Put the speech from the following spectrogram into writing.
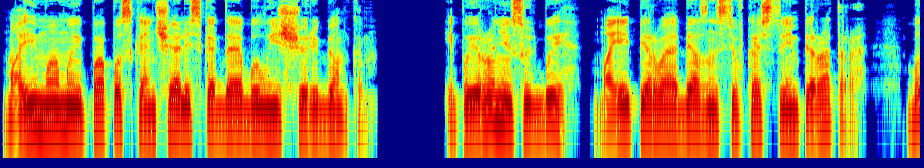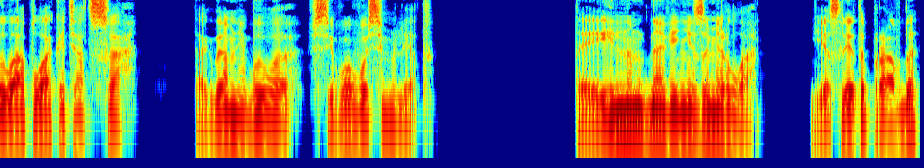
Мои мама и папа скончались, когда я был еще ребенком. И по иронии судьбы, моей первой обязанностью в качестве императора было оплакать отца. Тогда мне было всего восемь лет. Тейль на мгновение замерла. Если это правда,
